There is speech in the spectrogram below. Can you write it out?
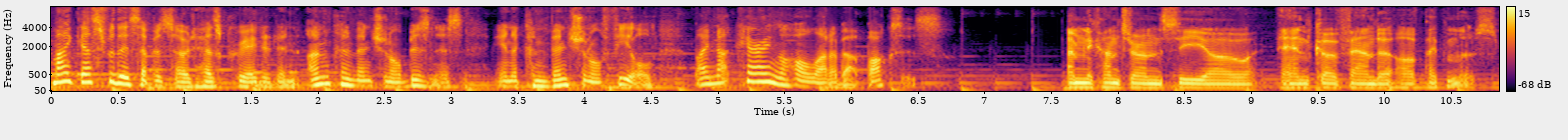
My guest for this episode has created an unconventional business in a conventional field by not caring a whole lot about boxes. I'm Nick Hunter. I'm the CEO and co founder of Paper Moose.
